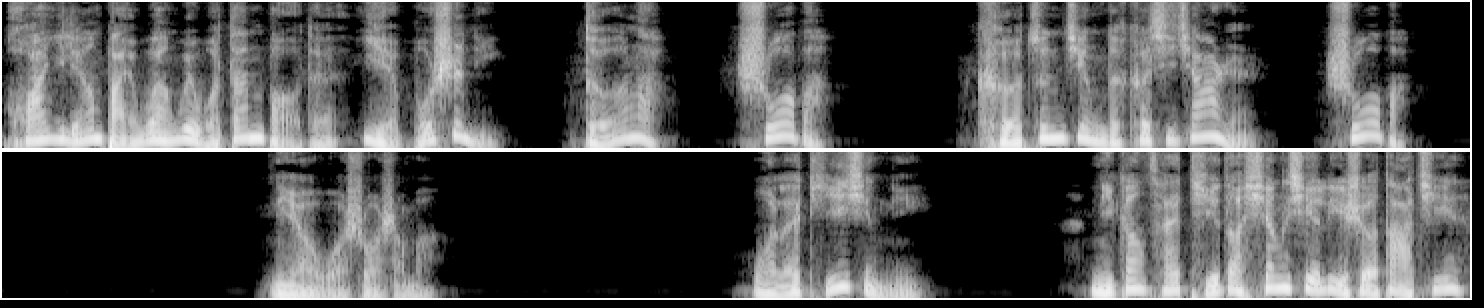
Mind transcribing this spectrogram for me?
花一两百万为我担保的也不是你。得了，说吧，可尊敬的科西家人，说吧。你要我说什么？我来提醒您，你刚才提到香榭丽舍大街，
